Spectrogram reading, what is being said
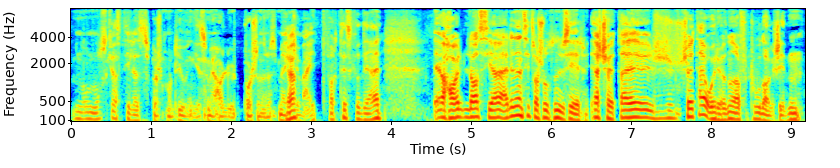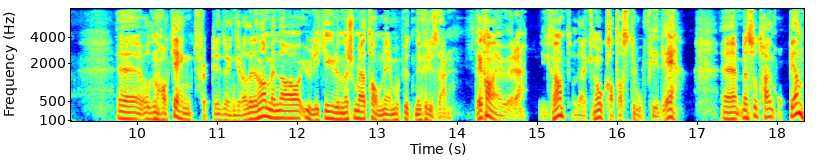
nå, nå skal jeg stille et spørsmål til Jo Inge som jeg har lurt på, skjønner du, som jeg Ja. ikke veit, faktisk. Og det er jeg har, La oss si jeg er i den situasjonen som du sier. Jeg skjøt ei skjøt ei orrhøne for to dager siden. Eh, og den har ikke hengt 40 døgngrader ennå, men av ulike grunner så må jeg ta den med hjem og putte den i fryseren. Det kan jeg gjøre, ikke sant? og det er ikke noe katastrofe i det. Eh, Men så tar jeg den opp igjen.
